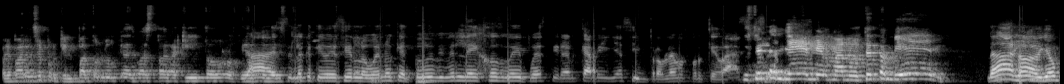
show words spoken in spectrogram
prepárense porque el Pato Lucas va a estar aquí todos los días. Ah, eso es lo que te iba a decir. Lo bueno que tú vives lejos, güey, puedes tirar carrillas sin problemas porque vas. Usted también, mi hermano, usted también. No, no, yo,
